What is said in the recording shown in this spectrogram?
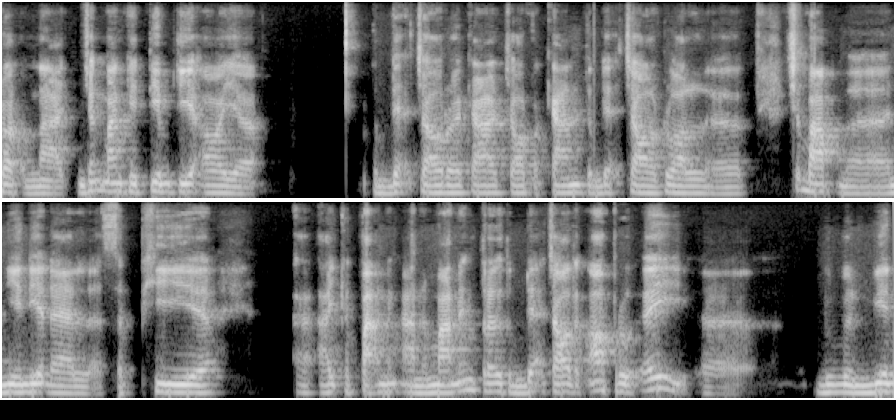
រដ្ឋអំណាចអញ្ចឹងបានគេទៀមទាឲ្យ ទម្លាក់ចោលរាយការណ៍ចោលប្រកាន់ទម្លាក់ចោលរាល់ច្បាប់នានាដែលសភាឯកបៈនឹងអនុម័តនឹងត្រូវទម្លាក់ចោលទាំងអស់ព្រោះអីវាមិនមាន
